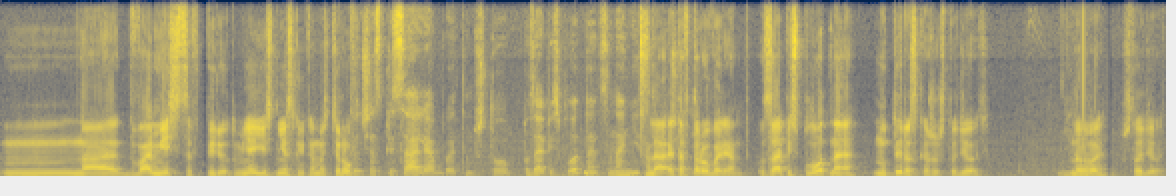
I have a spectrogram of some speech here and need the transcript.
на два месяца вперед. У меня есть несколько мастеров. Тут сейчас писали об этом, что запись плотная, цена низкая. Да, это второй вариант. Запись плотная, ну ты расскажи, что делать. Нет. Давай, что делать?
